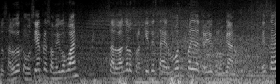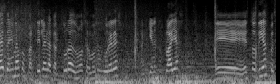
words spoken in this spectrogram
los saludo como siempre su amigo Juan, saludándolos por aquí de estas hermosas playas del Caribe colombiano. Esta vez venimos a compartirles la captura de unos hermosos jureles aquí en estas playas. Eh, estos días pues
